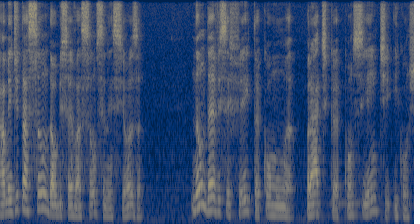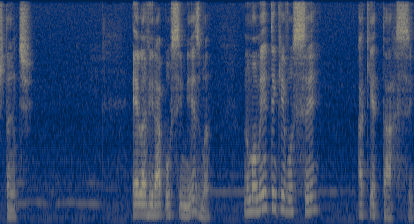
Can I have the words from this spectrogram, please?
A meditação da observação silenciosa não deve ser feita como uma prática consciente e constante. Ela virá por si mesma no momento em que você aquietar-se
